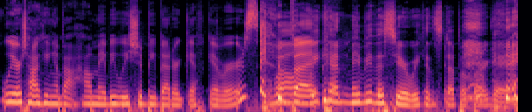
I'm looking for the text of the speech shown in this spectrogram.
we were talking about how maybe we should be better gift givers. Well, but we can maybe this year we can step up our game.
